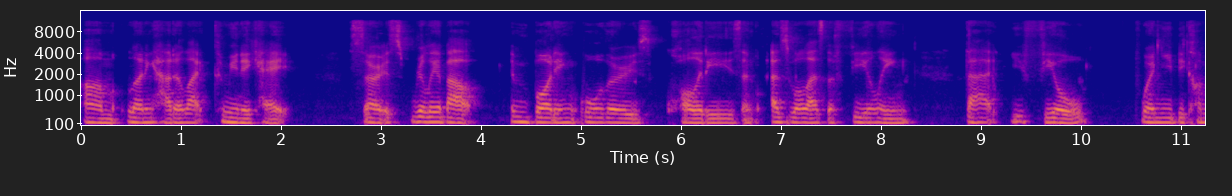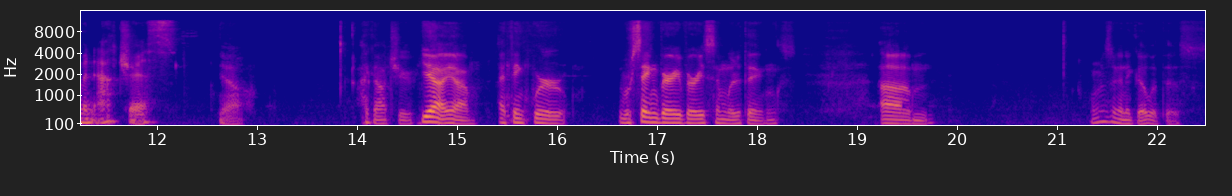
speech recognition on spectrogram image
um, learning how to like communicate. So it's really about embodying all those qualities and as well as the feeling that you feel when you become an actress. Yeah. I got you. Yeah, yeah. I think we're we're saying very, very similar things. Um where was I gonna go with this?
